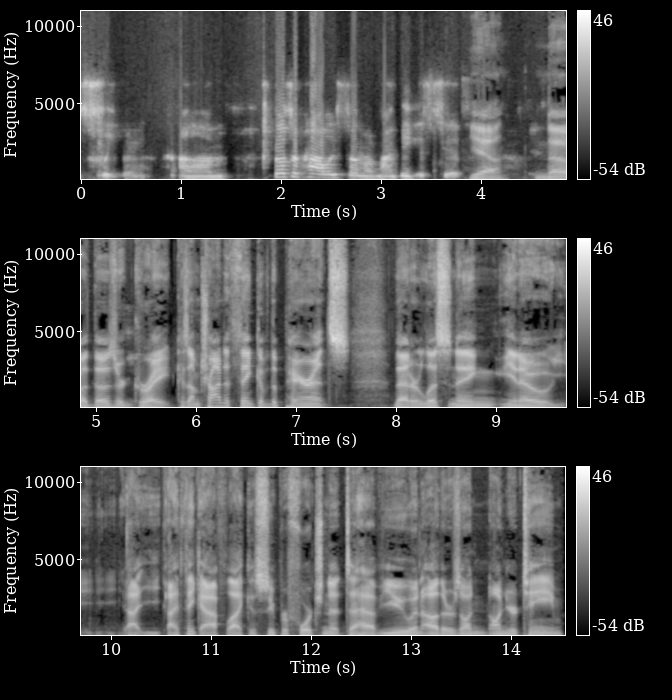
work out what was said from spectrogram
sleeping. Um, those are probably some of my biggest tips. Yeah. No, those are great because I'm trying to think of the parents that are listening. You know, I, I think Aflac is super fortunate to have you and others on, on your team.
